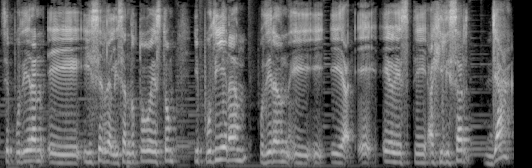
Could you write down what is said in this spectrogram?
se pudieran eh, irse realizando todo esto y pudieran, pudieran eh, eh, este, agilizar ya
